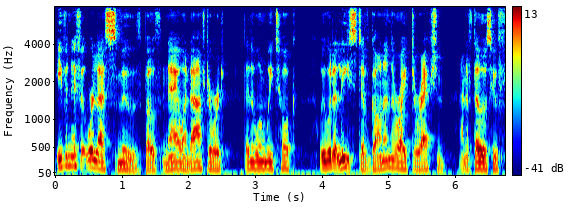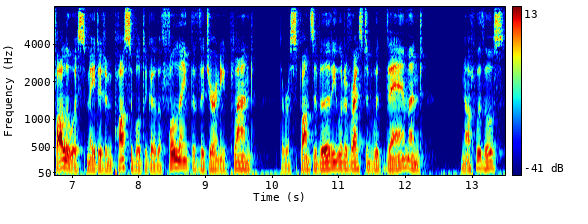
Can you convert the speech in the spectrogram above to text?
even if it were less smooth, both now and afterward, than the one we took. We would at least have gone in the right direction, and if those who follow us made it impossible to go the full length of the journey planned, the responsibility would have rested with them and not with us.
